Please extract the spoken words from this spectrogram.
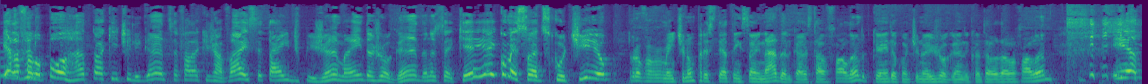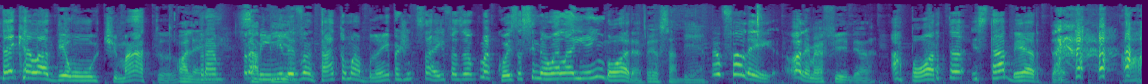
E ela falou, porra, tô aqui te ligando, você fala que já vai, você tá aí de pijama ainda jogando, não sei o quê. E aí começou a discutir, eu provavelmente não prestei atenção em nada do que ela estava falando, porque eu ainda continuei jogando enquanto ela tava falando. E até que ela deu um ultimato Olha aí, pra, pra mim me levantar, tomar banho pra gente sair e fazer alguma coisa, senão ela ia embora. Eu sabia. Eu falei, olha minha filha, a porta está aberta. Pra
